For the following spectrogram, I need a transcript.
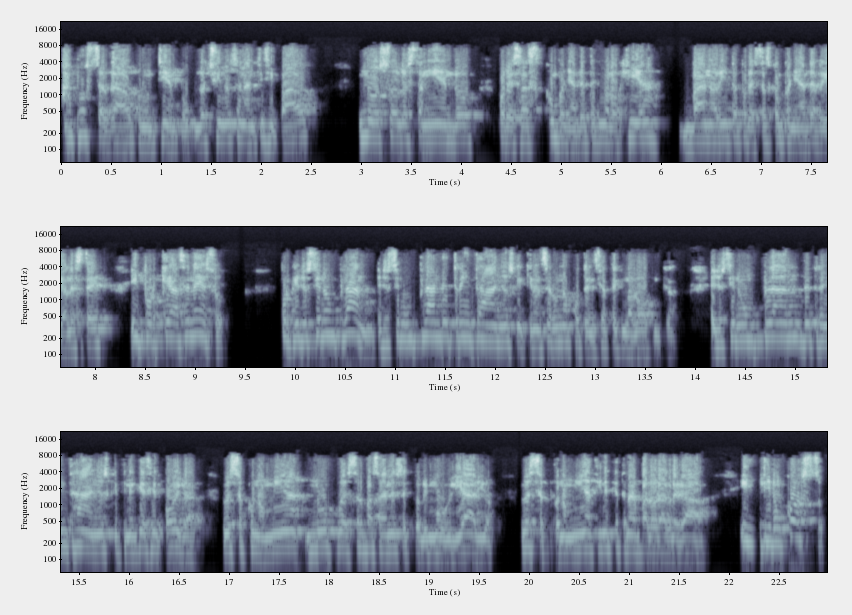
ha postergado por un tiempo. Los chinos han anticipado, no solo están yendo por esas compañías de tecnología, van ahorita por estas compañías de real estate. ¿Y por qué hacen eso? Porque ellos tienen un plan, ellos tienen un plan de 30 años que quieren ser una potencia tecnológica. Ellos tienen un plan de 30 años que tienen que decir, oiga, nuestra economía no puede estar basada en el sector inmobiliario, nuestra economía tiene que tener valor agregado y tiene un costo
